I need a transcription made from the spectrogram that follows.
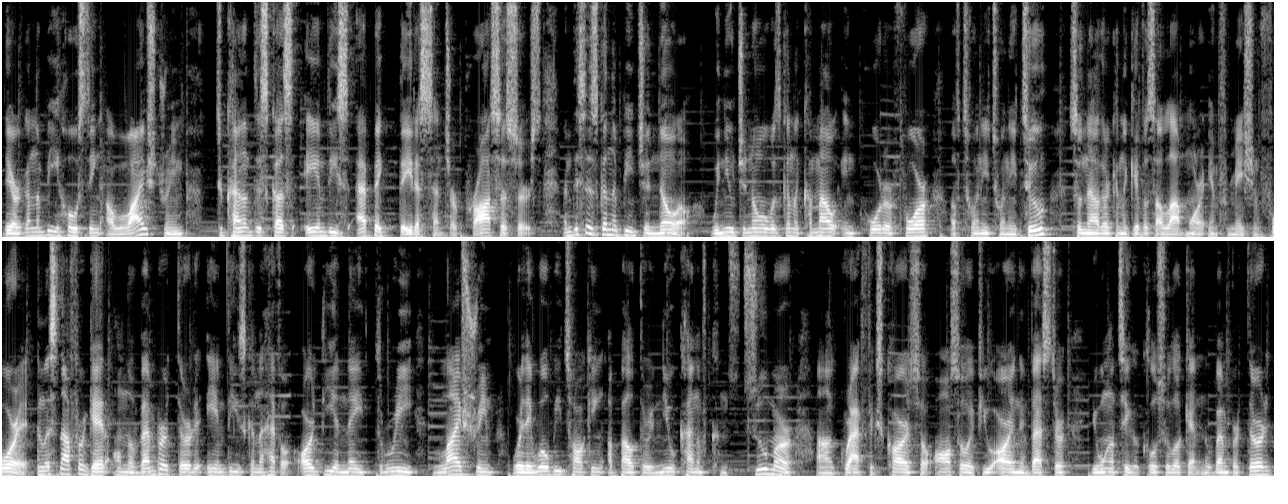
they are going to be hosting a live stream to kind of discuss AMD's EPYC data center processors. And this is going to be Genoa. We knew Genoa was going to come out in quarter four of 2022, so now they're going to give us a lot more information for it. And let's not forget, on November 3rd, AMD is going to have a RDNA 3 live stream where they will be talking about their new kind of consumer uh, graphics card. So also, if you are an investor, you want to take a closer look at November 3rd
